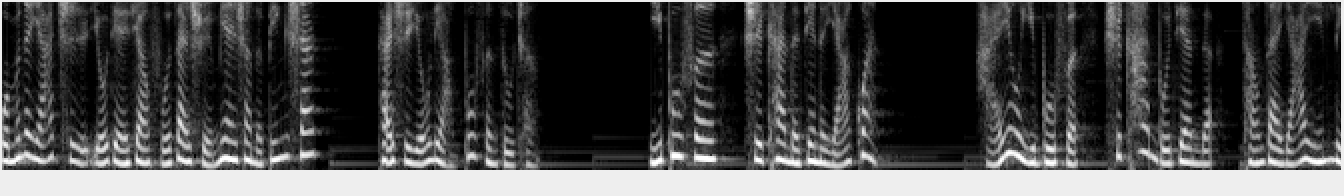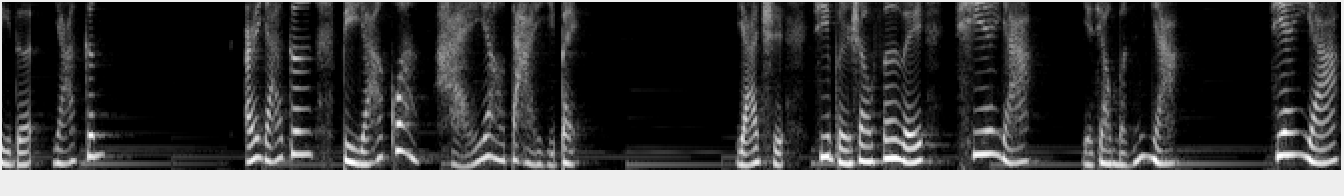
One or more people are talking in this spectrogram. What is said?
我们的牙齿有点像浮在水面上的冰山，它是由两部分组成，一部分是看得见的牙冠，还有一部分是看不见的，藏在牙龈里的牙根。而牙根比牙冠还要大一倍。牙齿基本上分为切牙，也叫门牙；尖牙，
